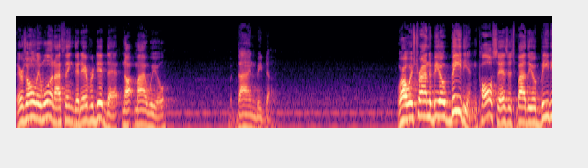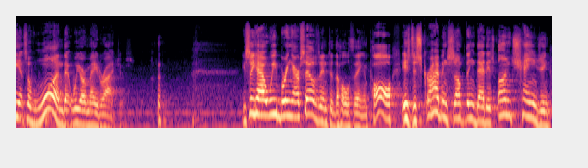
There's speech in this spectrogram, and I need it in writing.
There's only one, I think, that ever did that, not my will, but thine be done. We're always trying to be obedient. And Paul says it's by the obedience of one that we are made righteous. you see how we bring ourselves into the whole thing. And Paul is describing something that is unchanging,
